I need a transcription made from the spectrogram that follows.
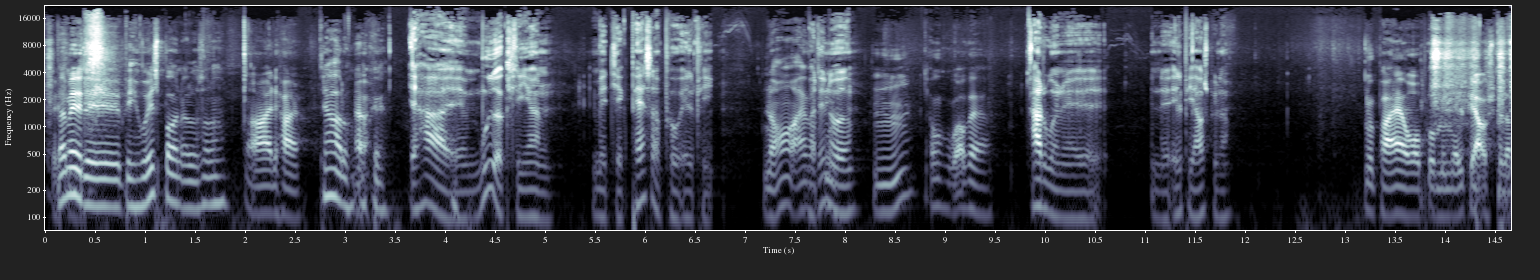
Hvad med et øh, VHS-bånd eller sådan noget? Nej, det har jeg. Det har du? Ja. Okay. Jeg har øh, mudderklieren med Jack Passer på LP. Nå, ej, Var hvor det fint. noget? Mm, det kunne godt være. Har du en, øh, en øh, LP-afspiller? Nu peger jeg over på min LP-afspiller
